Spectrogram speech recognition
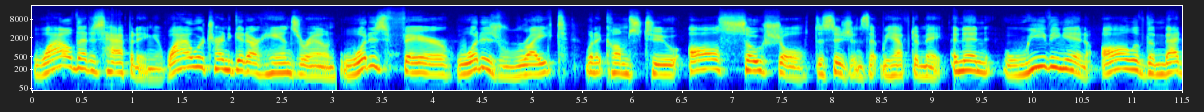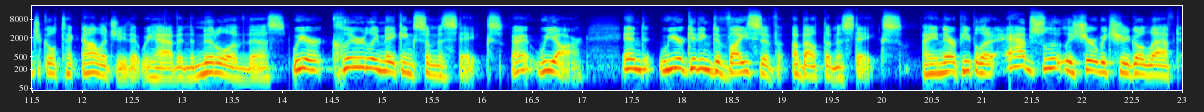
while that is happening, while we're trying to get our hands around what is fair, what is right when it comes to all social decisions that we have to make, and then weaving in all of the magical technology that we have in the middle of this, we are clearly making some mistakes. Right, we are. And we are getting divisive about the mistakes. I mean, there are people that are absolutely sure we should go left,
